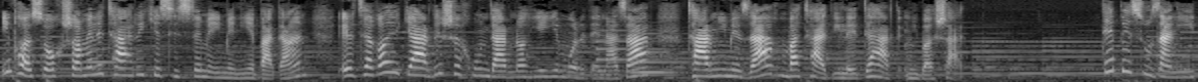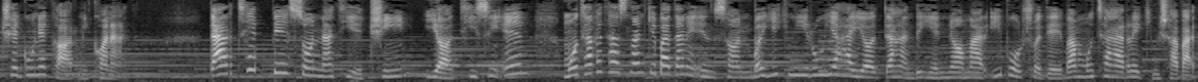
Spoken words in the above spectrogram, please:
این پاسخ شامل تحریک سیستم ایمنی بدن، ارتقای گردش خون در ناحیه مورد نظر، ترمیم زخم و تعدیل درد می باشد. طب سوزنی چگونه کار می کند؟ در طب سنتی چین یا TCM معتقد هستند که بدن انسان با یک نیروی حیات دهنده نامرئی پر شده و متحرک می شود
